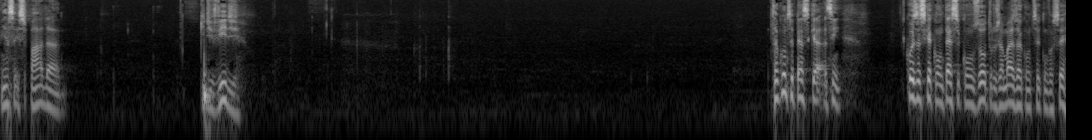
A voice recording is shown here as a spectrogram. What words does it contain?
E essa espada que divide Sabe quando você pensa que, assim, coisas que acontecem com os outros jamais vai acontecer com você?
